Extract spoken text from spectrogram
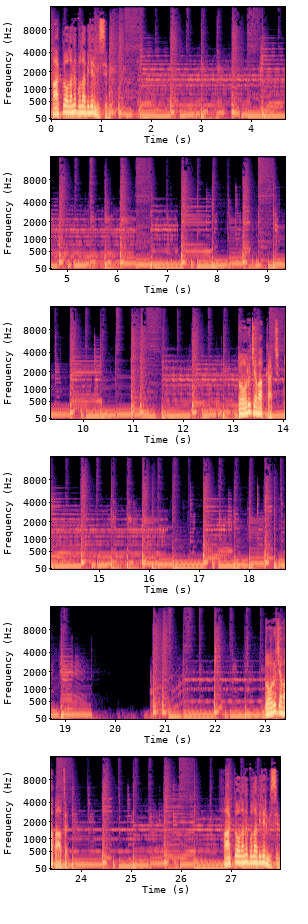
Farklı olanı bulabilir misin? Doğru cevap kaç? Doğru cevap 6. Farklı olanı bulabilir misin?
